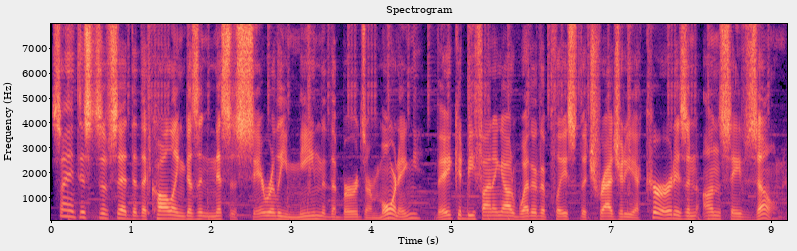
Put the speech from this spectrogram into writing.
Scientists have said that the calling doesn't necessarily mean that the birds are mourning. They could be finding out whether the place the tragedy occurred is an unsafe zone,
